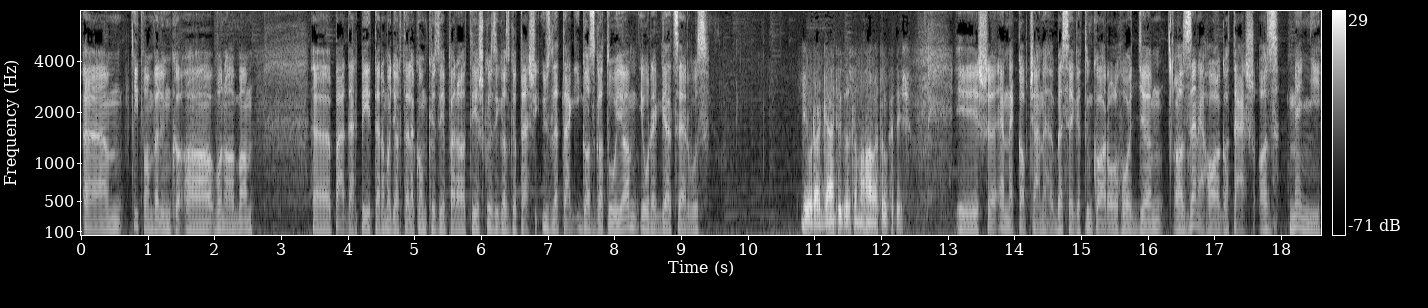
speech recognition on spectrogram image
e, itt van velünk a vonalban Pádár Péter, a Magyar Telekom középvállalati és közigazgatási üzletág igazgatója. Jó reggelt, szervusz! Jó reggelt, üdvözlöm a hallgatókat is! És ennek kapcsán beszélgettünk arról, hogy a zenehallgatás az mennyi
